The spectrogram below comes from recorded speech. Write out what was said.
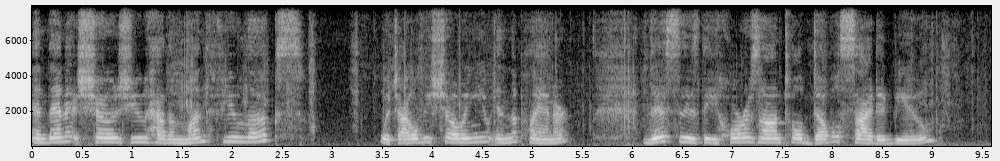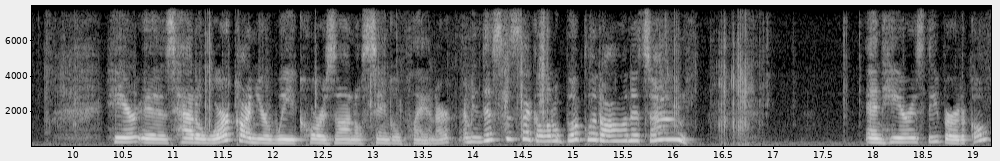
And then it shows you how the month view looks, which I will be showing you in the planner. This is the horizontal double-sided view. Here is how to work on your week horizontal single planner. I mean, this is like a little booklet all on its own. And here is the vertical.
